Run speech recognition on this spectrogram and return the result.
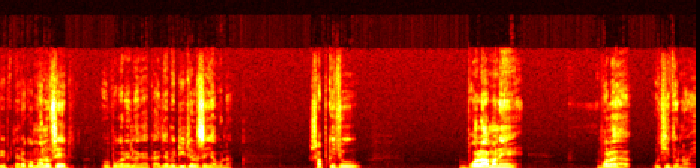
বিভিন্ন রকম মানুষের উপকারে লাগা কাজ। আমি ডিটেলসে যাব না। সব কিছু বলা মানে বলা উচিত নয়।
